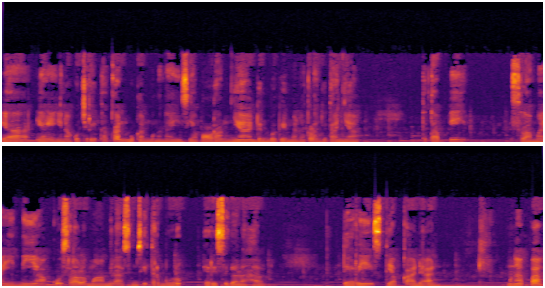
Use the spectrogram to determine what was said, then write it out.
Ya, yang ingin aku ceritakan bukan mengenai siapa orangnya dan bagaimana kelanjutannya, tetapi selama ini aku selalu mengambil asumsi terburuk dari segala hal, dari setiap keadaan. Mengapa?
